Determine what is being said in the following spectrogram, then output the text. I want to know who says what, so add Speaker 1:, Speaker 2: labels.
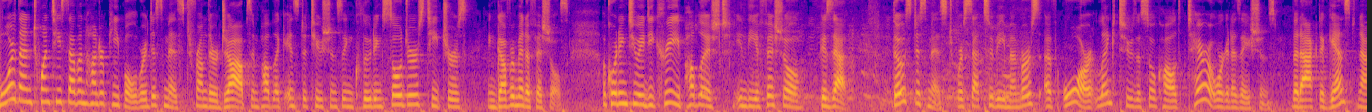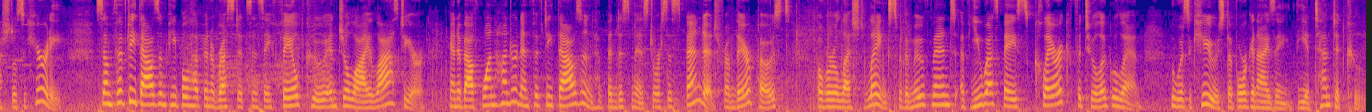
Speaker 1: More than 2,700 people were dismissed from their jobs in public institutions, including soldiers, teachers, and government officials. According to a decree published in the official Gazette, those dismissed were said to be members of or linked to the so-called terror organizations that act against national security. Some 50,000 people have been arrested since a failed coup in July last year, and about 150,000 have been dismissed or suspended from their posts over alleged links with the movement of U.S.-based cleric Fethullah Gulen, who was accused of organizing the attempted coup.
